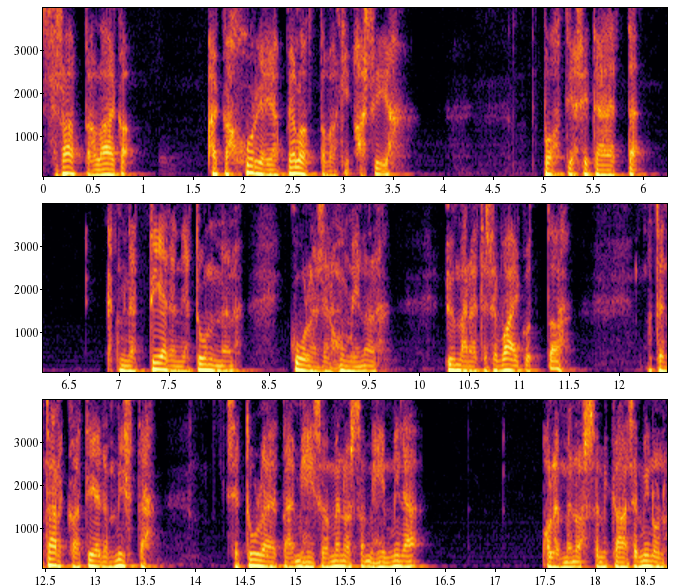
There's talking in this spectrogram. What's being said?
se saattaa olla aika, aika hurja ja pelottavakin asia pohtia sitä, että, että minä tiedän ja tunnen – kuulen sen huminan, ymmärrän, että se vaikuttaa, mutta en tarkkaan tiedä, mistä se tulee tai mihin se on menossa, mihin minä olen menossa, mikä on se minun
